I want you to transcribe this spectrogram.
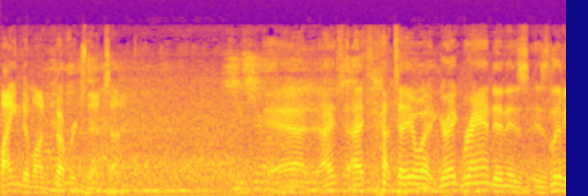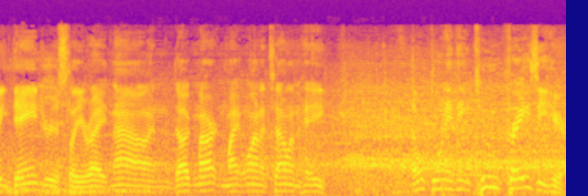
Bind him on coverage that time. Yeah, I, I, I'll tell you what, Gregg Brandon is, is living dangerously right now, and Doug Martin might want to tell him, hey, don't do anything too crazy here.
